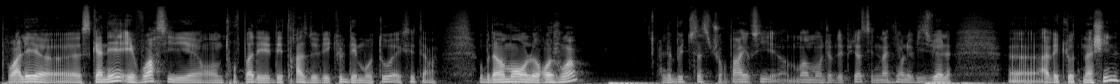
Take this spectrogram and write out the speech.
pour aller euh, scanner et voir si on ne trouve pas des, traces de véhicules, des motos, etc. Au bout d'un moment on le rejoint, le but, ça c'est toujours pareil aussi, moi mon job de pilote c'est de maintenir le visuel euh, avec l'autre machine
